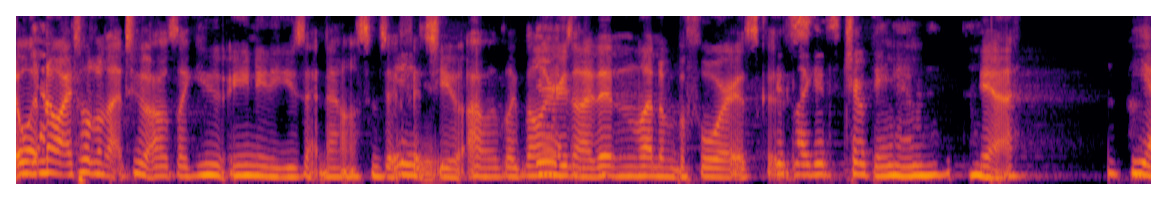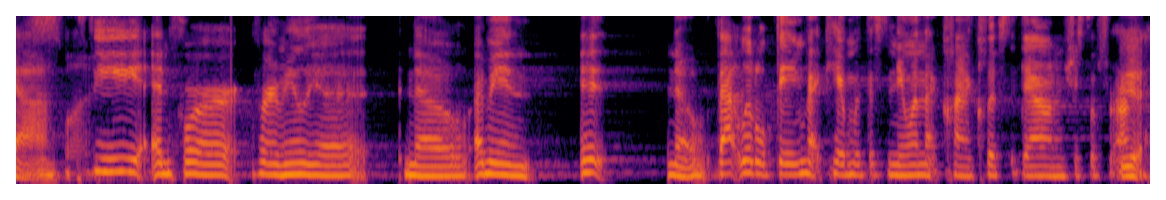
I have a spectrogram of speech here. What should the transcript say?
Well, yeah. no, I told him that too. I was like, you you need to use that now since it fits you. I was like, the only Yeah. reason I didn't let him before is because It's like it's choking him. yeah, Yeah. See, and for for Amelia, no. I mean, it no. That little thing that came with this new one that kind of clips it down and she slips around. Yeah.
